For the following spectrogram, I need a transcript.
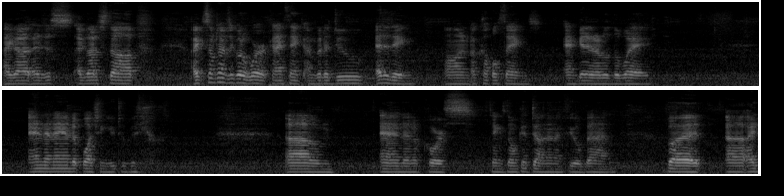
I got, I just, I gotta stop. I sometimes I go to work and I think I'm gonna do editing on a couple things and get it out of the way, and then I end up watching YouTube videos. Um, and then of course things don't get done and I feel bad. But uh, I,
